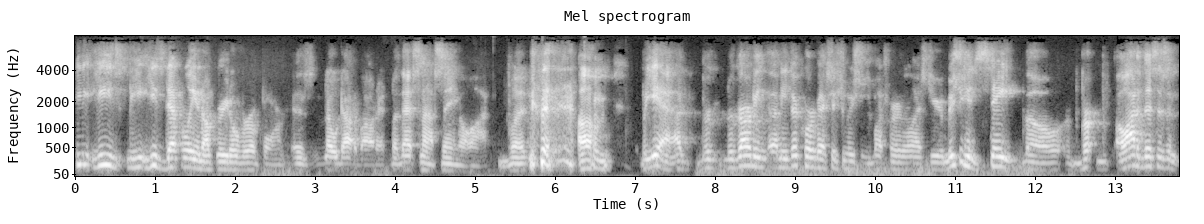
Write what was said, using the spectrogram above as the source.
he, he's he, he's definitely an upgrade over O'Korn. There's no doubt about it. But that's not saying a lot. But um, but yeah, regarding I mean their quarterback situation is much better than last year. Michigan State though, a lot of this isn't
